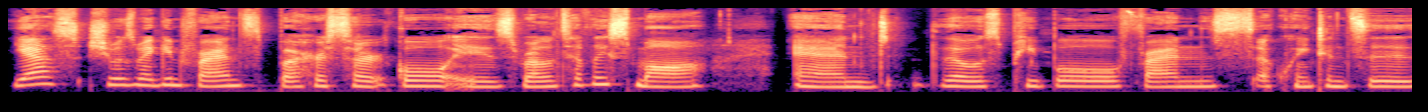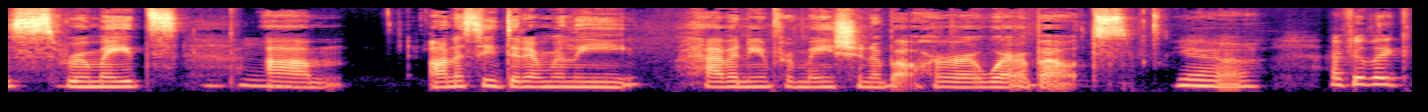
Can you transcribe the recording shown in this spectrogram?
yes, she was making friends, but her circle is relatively small. And those people, friends, acquaintances, roommates, um, honestly didn't really have any information about her whereabouts. Yeah. I feel like,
